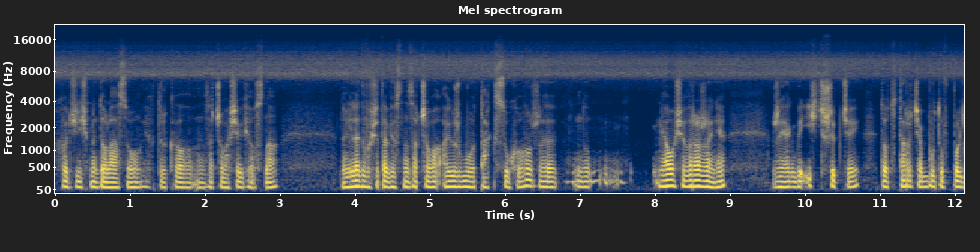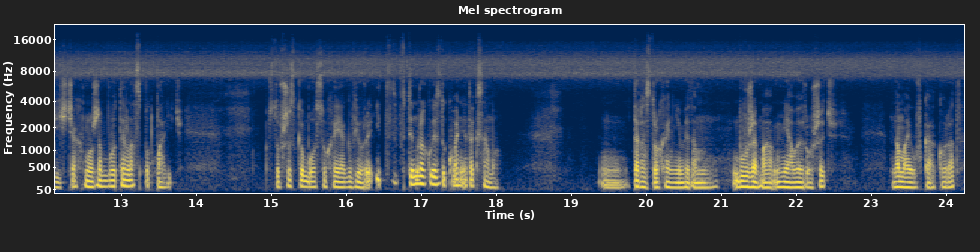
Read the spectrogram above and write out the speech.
chodziliśmy do lasu, jak tylko zaczęła się wiosna. No i ledwo się ta wiosna zaczęła, a już było tak sucho, że no, miało się wrażenie, że jakby iść szybciej, to od tarcia butów po liściach można było ten las podpalić. Po prostu wszystko było suche jak wióry. I w tym roku jest dokładnie tak samo. Teraz trochę niby tam burze ma, miały ruszyć. Na majówkę akurat,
